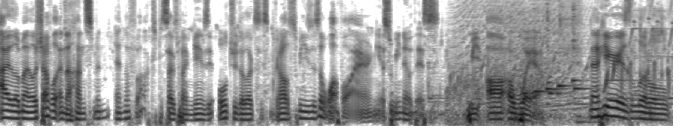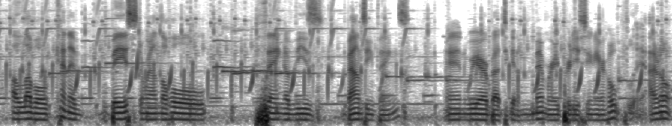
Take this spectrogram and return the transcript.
Ilo Milo Shuffle and the Huntsman and the Fox. Besides playing games, the Ultra Deluxe system could also be used as a waffle iron. Yes, we know this. We are aware. Now here is a little a level kind of based around the whole thing of these bouncing things. And we are about to get a memory pretty soon here, hopefully. I don't.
